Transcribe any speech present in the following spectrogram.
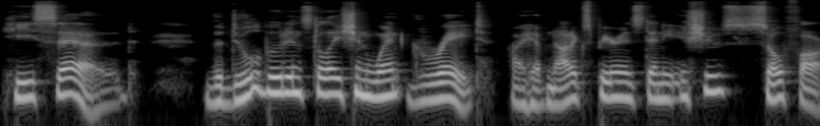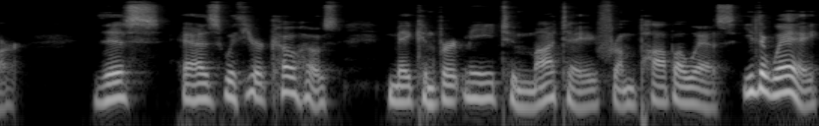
He said, The dual boot installation went great. I have not experienced any issues so far. This, as with your co host, may convert me to Mate from Pop OS. Either way,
